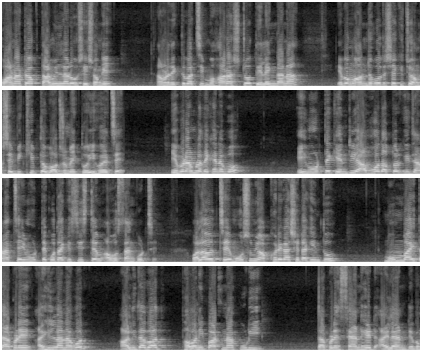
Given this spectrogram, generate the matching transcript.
কর্ণাটক, তামিলনাড়ু, সেই সঙ্গে আমরা দেখতে পাচ্ছি মহারাষ্ট্র, তেলেঙ্গানা এবং অন্ধ্রপ্রদেশের কিছু অংশে বিক্ষিপ্ত বজ্রমেঘ তৈরি হয়েছে। এবারে আমরা দেখে নেব এই মুহূর্তে কেন্দ্রীয় আবহাওয়া দপ্তর কি জানাচ্ছে? এই মুহূর্তে কোথায় কি সিস্টেম অবস্থান করছে? বলা হচ্ছে মৌসুমি অক্ষরেখা সেটা কিন্তু মুম্বাই, তারপরে আহিল্লানগর, আলিদাবাদ, ভবানীপাটনা, পুরী, তারপরে স্যান্ডহেড আইল্যান্ড এবং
